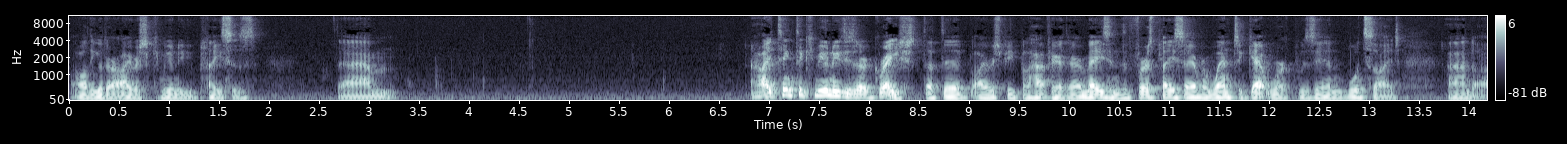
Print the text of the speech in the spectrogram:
all the other Irish community places. Um, I think the communities are great that the Irish people have here. They're amazing. The first place I ever went to get work was in Woodside, and uh,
